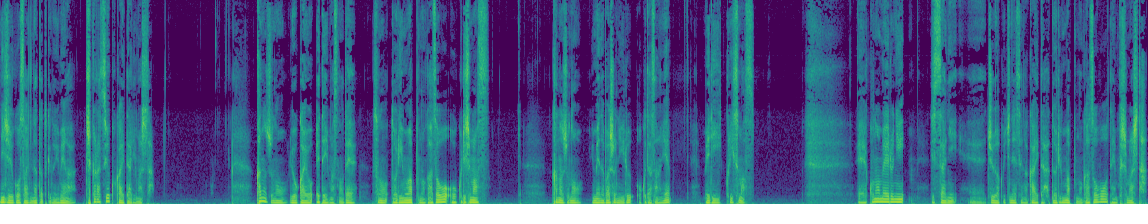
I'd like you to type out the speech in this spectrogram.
25歳になった時の夢が力強く書いてありました。彼女の了解を得ていますので、そのドリームマップの画像をお送りします。彼女の夢の場所にいる奥田さんへ、メリークリスマス。えー、このメールに実際に、えー、中学1年生が書いたドリームマップの画像を添付しました。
